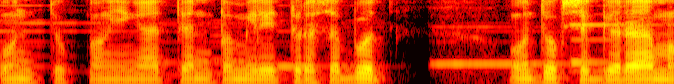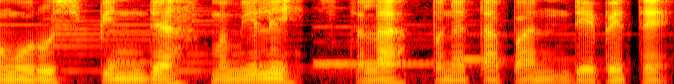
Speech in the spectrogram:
untuk mengingatkan pemilih tersebut untuk segera mengurus pindah memilih setelah penetapan DPT.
